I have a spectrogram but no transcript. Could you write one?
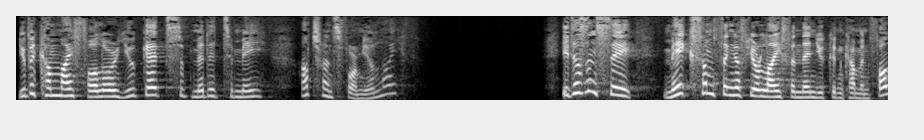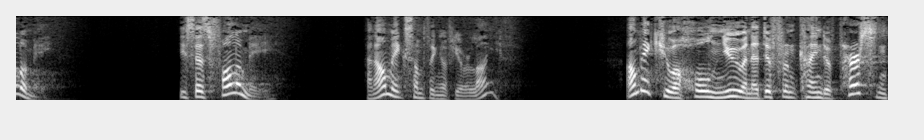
You become my follower, you get submitted to me, I'll transform your life. He doesn't say, make something of your life and then you can come and follow me. He says, follow me and I'll make something of your life. I'll make you a whole new and a different kind of person.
